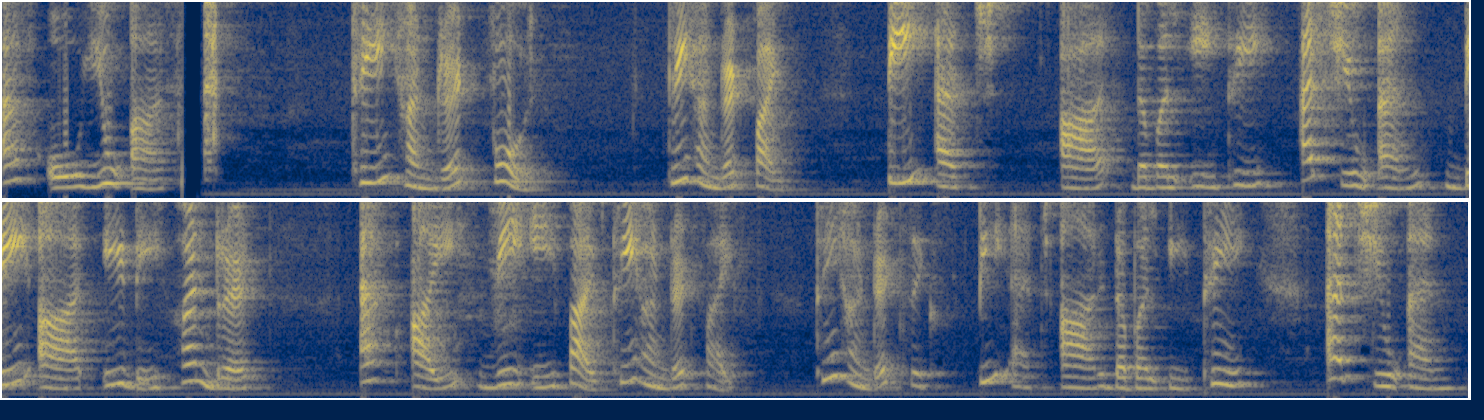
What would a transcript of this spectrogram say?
F O U R 304 305 T H R double E three H U N D R E D hundred F I V E five three hundred five. three hundred six T H R double E three H U N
